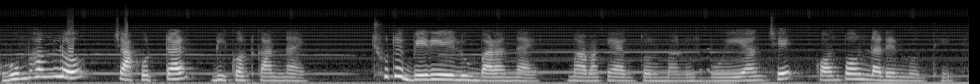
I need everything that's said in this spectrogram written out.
ঘুম ভাঙল চাকরটার বিকট কান্নায়। ছুটে বেরিয়ে এলুম বারান্দায়। মামাকে একদল মানুষ বয়ে আনছে কম্পাউন্ডারের মধ্যে।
